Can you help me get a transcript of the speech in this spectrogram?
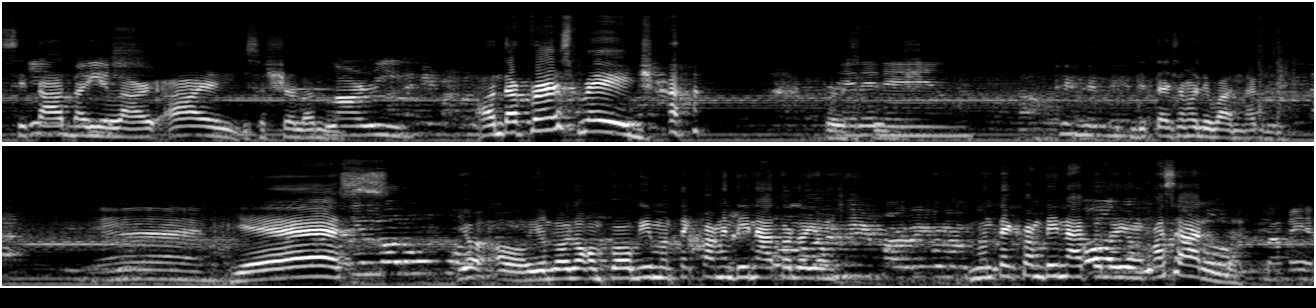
Si Tatay Larry. Ay, isa siya lang. Larry. On the first page. first page. Hindi tayo sa maliwanag. Yan. Yes! Yung oh, yung lolo kong pogi, muntik pang hindi natuloy yung... Muntik pang hindi natuloy yung kasal. Bakit?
